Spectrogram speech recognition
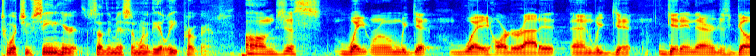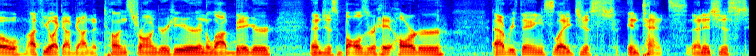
to what you've seen here at Southern Miss in one of the elite programs? Um, just weight room. We get way harder at it, and we get get in there and just go. I feel like I've gotten a ton stronger here and a lot bigger, and just balls are hit harder. Everything's like just intense, and it's just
